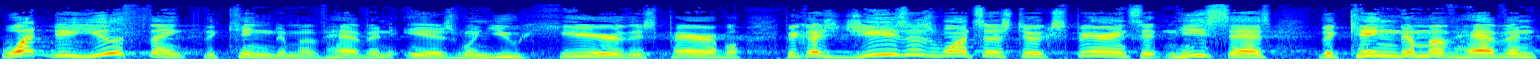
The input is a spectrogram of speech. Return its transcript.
What do you think the kingdom of heaven is when you hear this parable? Because Jesus wants us to experience it, and He says, the kingdom of heaven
